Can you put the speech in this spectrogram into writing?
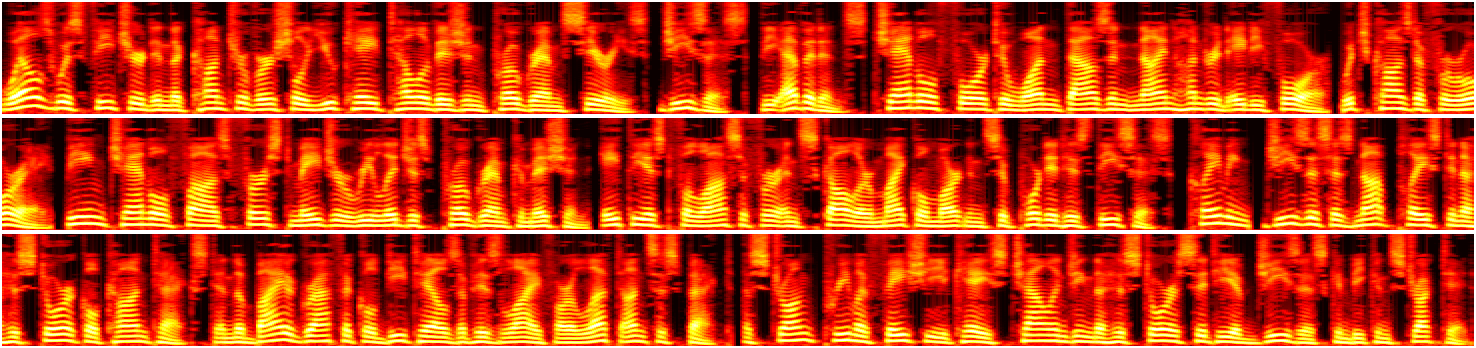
Wells was featured in the controversial UK television programme series, Jesus, The Evidence Channel 4 to 1984, which caused a furore, being Channel 4's first major religious programme commission. Atheist philosopher and scholar Michael Martin supported his thesis, claiming, Jesus is not placed in a historical context and the biographical details of his life are left unsuspect. A strong prima facie case challenging the historicity of Jesus can be constructed.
